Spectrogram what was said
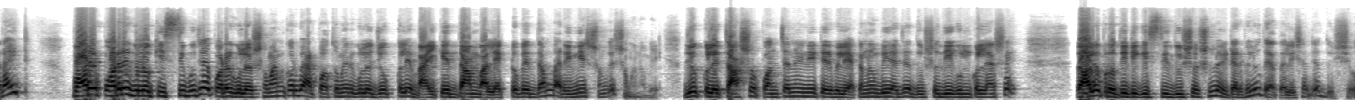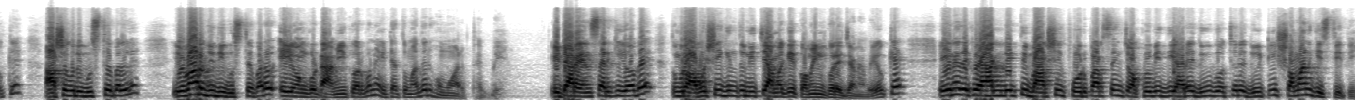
রাইট পরে পরেরগুলো কিস্তি বুঝায় পরেরগুলো সমান করবে, আর প্রথমেরগুলো যোগ করলে বাইকের দাম বা ল্যাপটপের দাম বা ঋণের সঙ্গে সমান হবে, যোগ করলে চারশো পঞ্চান্ন ইউনিটের ভ্যালু একানব্বই হাজার দুশো দিয়ে গুণ করলে আসে তাহলে প্রতিটি কিস্তি দুশো ষোলো, এটার ভ্যালু তেতাল্লিশ হাজার দুশো ওকে আশা করি বুঝতে পারলে। এবার যদি বুঝতে পারো, এই অঙ্কটা আমি করব না, এটা তোমাদের হোমওয়ার্ক থাকবে। এটার অ্যান্সার কি হবে? তোমরা অবশ্যই কিন্তু নিচে আমাকে কমেন্ট করে জানাবে ওকে এখানে দেখো, এক ব্যক্তি বার্ষিক ফোর পার্সেন্ট চক্রবৃদ্ধি হারে দুই বছরে দুইটি সমান কিস্তিতে।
